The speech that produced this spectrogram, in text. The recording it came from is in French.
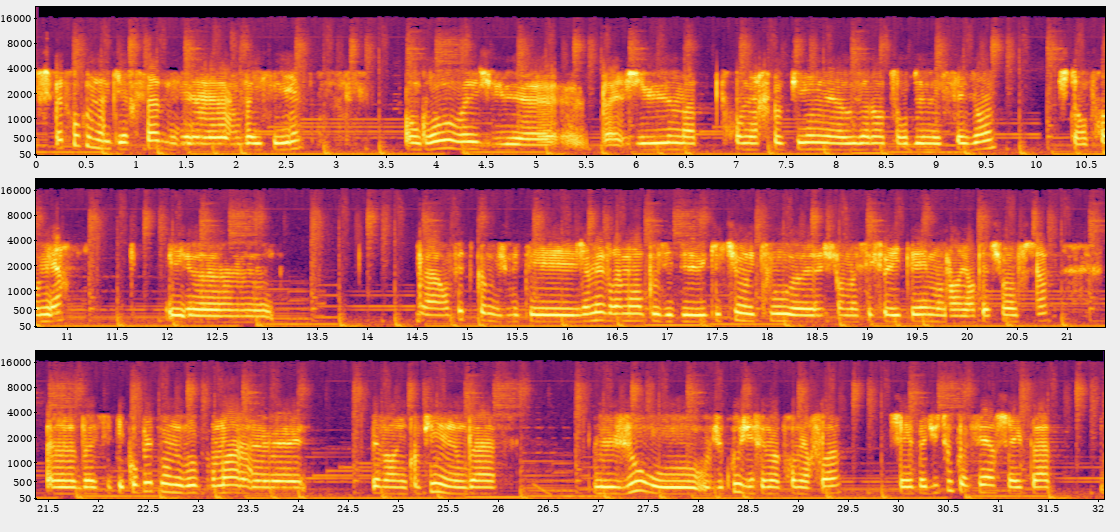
Je sais pas trop comment dire ça, mais euh, on va essayer. En gros, ouais, j'ai eu, euh, bah, j'ai eu ma première copine aux alentours de mes 16 ans. J'étais en première. Et euh, bah, en fait, comme je m'étais jamais vraiment posé de questions et tout euh, sur ma sexualité, mon orientation, tout ça, euh, bah, c'était complètement nouveau pour moi euh, d'avoir une copine. Donc, bah, le jour où, du coup j'ai fait ma première fois, je savais pas du tout quoi faire, je savais pas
